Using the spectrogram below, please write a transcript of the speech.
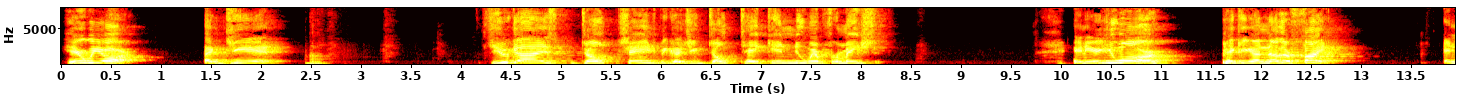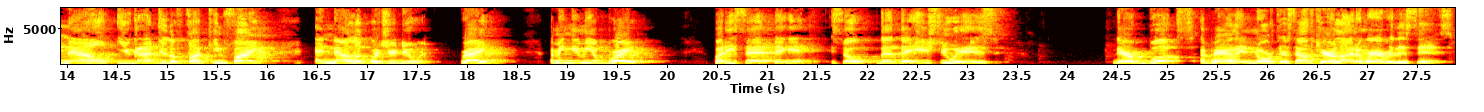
here we are. Again, you guys don't change because you don't take in new information. And here you are picking another fight. And now you got to do the fucking fight. And now look what you're doing, right? I mean, give me a break. But he said, again, so the, the issue is there are books apparently in North or South Carolina, wherever this is.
